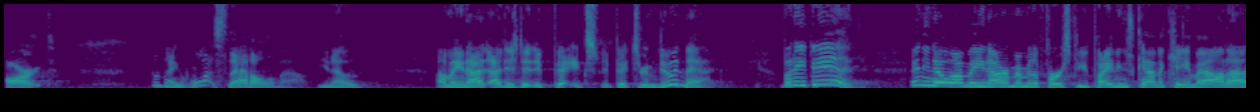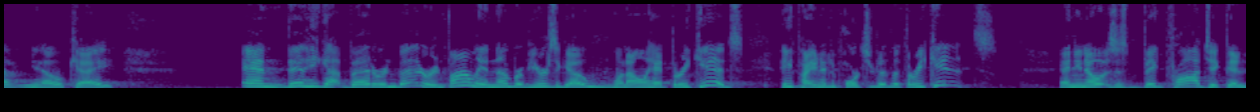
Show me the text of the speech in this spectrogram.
art. I'm thinking, what's that all about, you know? I mean, I, I just didn't picture him doing that. But he did. And you know, I mean, I remember the first few paintings kind of came out. I, you know, okay. And then he got better and better. And finally, a number of years ago, when I only had three kids, he painted a portrait of the three kids. And you know, it was this big project. And,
